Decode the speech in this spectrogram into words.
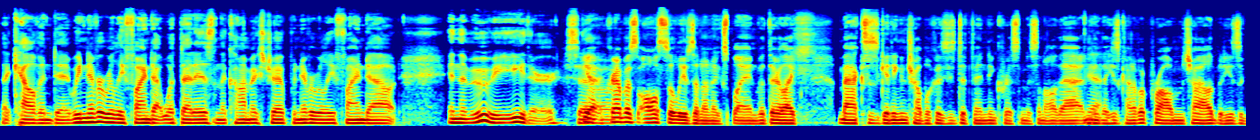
that Calvin did. We never really find out what that is in the comic strip. We never really find out in the movie either. So Yeah, Krampus also leaves it unexplained, but they're like Max is getting in trouble because he's defending Christmas and all that, and Yeah. he's kind of a problem child, but he's a,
